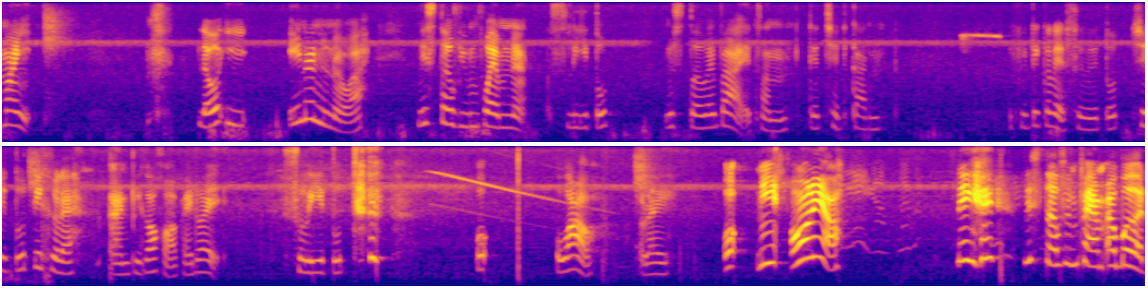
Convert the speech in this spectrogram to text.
ไม่ แล้วอีอีนั่นอยู่ไหนวะ มิสเตอร์ฟิมเฟมเนี่ยสลีตุสมิสเตอร์บายบายสันเกตเช็ดกันฟิติกเลตสลีตุสสลีตุสนี่คืออะไร อ่านพี่ก็ขออภัยด้วยสลีตุสโอ้โอ้ว้าว อะไร โอ้ นี่ โอ้นี่เหรอ นี่ไงมิสเตอร์ฟิมแฟมอัลเบิร์ต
